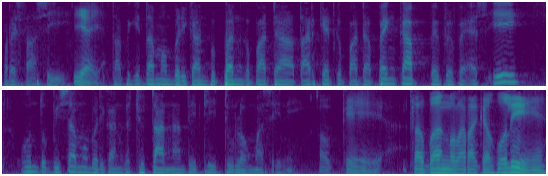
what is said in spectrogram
prestasi. Iya ya. Tapi kita memberikan beban kepada target kepada Pengkap PBVSI untuk bisa memberikan kejutan nanti di Dulong Mas ini. Oke, cabang olahraga voli ya.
